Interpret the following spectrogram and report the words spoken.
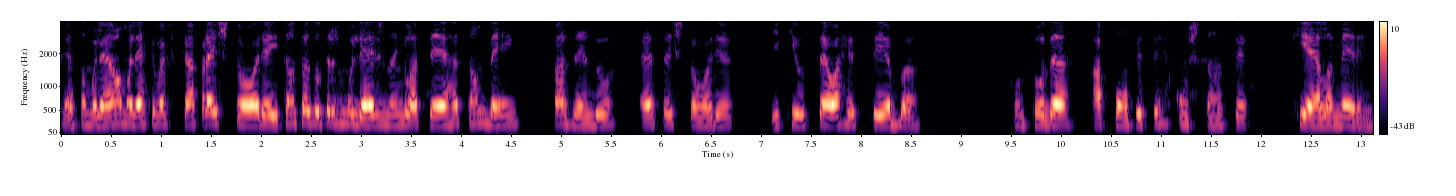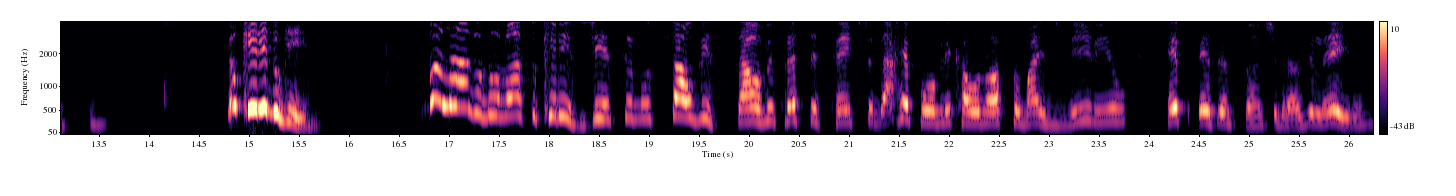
Essa mulher é uma mulher que vai ficar para a história e tantas outras mulheres na Inglaterra também fazendo essa história e que o céu a receba com toda a pompa e circunstância que ela merece. Meu querido Gui, falando do nosso queridíssimo salve, salve presidente da República, o nosso mais viril representante brasileiro.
